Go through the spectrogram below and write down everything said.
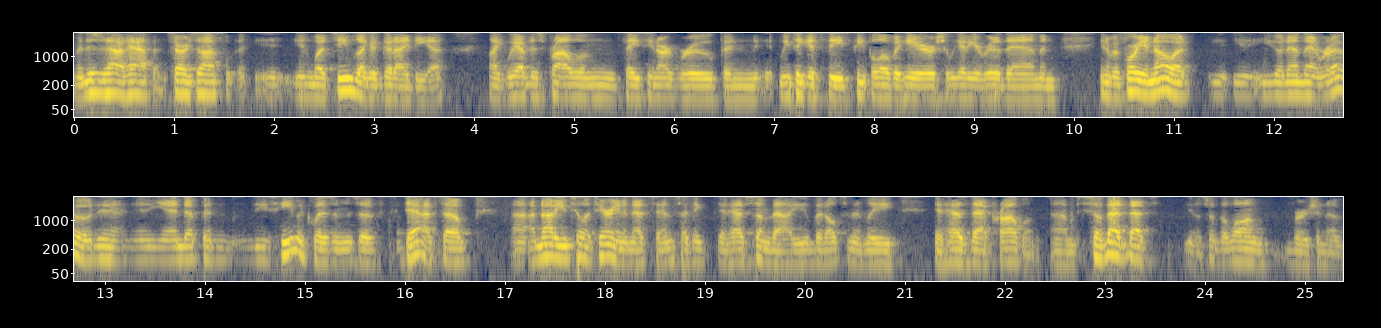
I mean this is how it happens. Starts off in what seems like a good idea. Like we have this problem facing our group and we think it's these people over here so we got to get rid of them. And you know before you know it you, you go down that road and, and you end up in these hemoclysms of death. So uh, i'm not a utilitarian in that sense i think it has some value but ultimately it has that problem um, so that that's you know sort of the long version of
